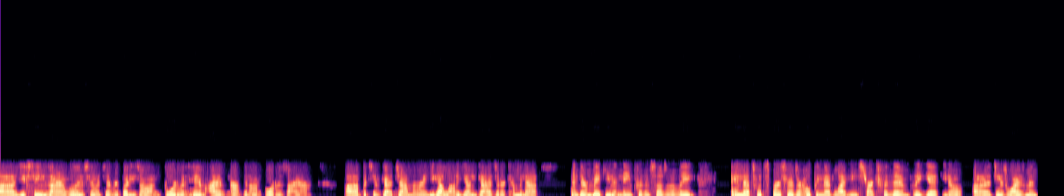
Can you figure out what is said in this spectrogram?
uh, you've seen Zion Williamson, which everybody's on board with him. I have not been on board with Zion. Uh, but you've got Ja Morant. You got a lot of young guys that are coming out. and they're making a name for themselves in the league. And that's what Spurs fans are hoping that lightning strikes for them. They get, you know, uh, James Wiseman.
